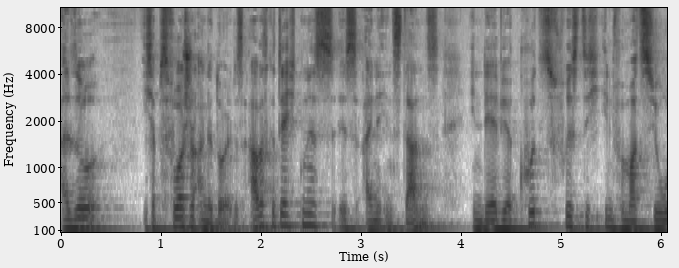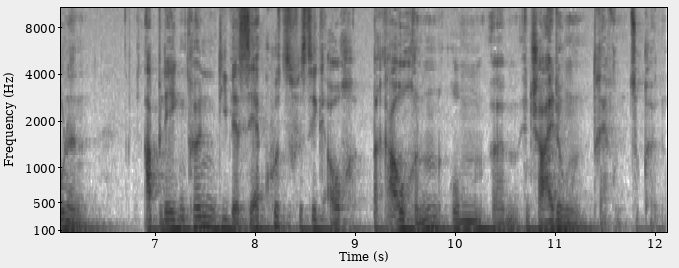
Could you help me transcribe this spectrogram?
Also ich habe es vorher schon angedeutet. Das Arbeitsgedächtnis ist eine Instanz, in der wir kurzfristig Informationen ablegen können, die wir sehr kurzfristig auch brauchen, um ähm, Entscheidungen treffen zu können.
